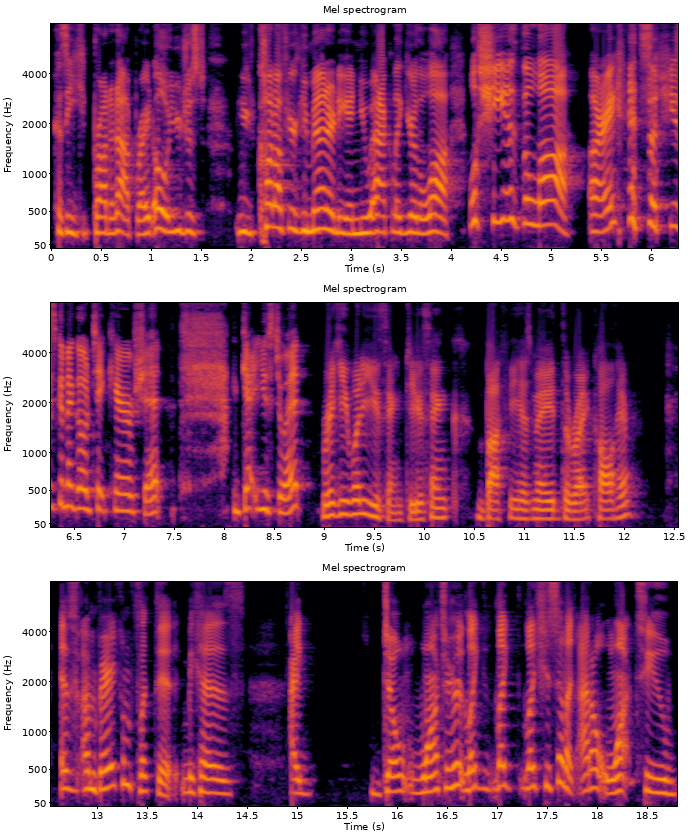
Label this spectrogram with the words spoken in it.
because he brought it up, right? Oh, you just you cut off your humanity and you act like you're the law. Well, she is the law, all right. so she's gonna go take care of shit. Get used to it. Rickey, what do you think? Do you think Buffy has made the right call here? If I'm very conflicted because I don't want to hurt like like like she said, like I don't want to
